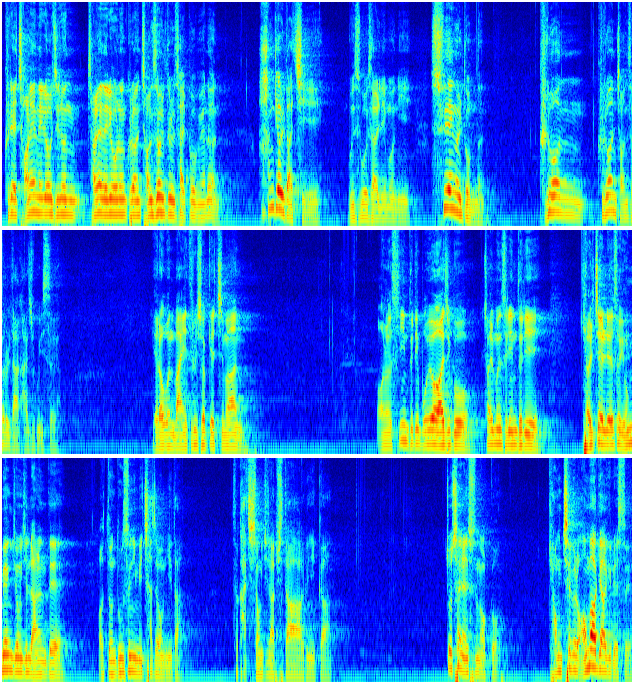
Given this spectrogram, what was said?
그래 전해 내려오지는 전해 내려오는 그런 전설들을 살펴보면은 한결같이 문수보살님은 이 수행을 돕는 그런 그런 전설을 다 가지고 있어요. 여러분 많이 들으셨겠지만 어느 스님들이 모여가지고 젊은 스님들이 결제를 내서 용맹정진을 하는데 어떤 노스님이 찾아옵니다. 그래서 같이 정진합시다. 그러니까 쫓아낼 수는 없고 경책을 엄하게 하기로 했어요.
